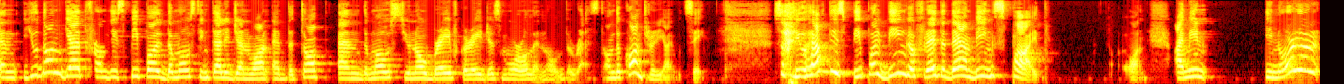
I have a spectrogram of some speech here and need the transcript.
And you don't get from these people the most intelligent one at the top and the most, you know, brave, courageous, moral, and all the rest. On the contrary, I would say. So you have these people being afraid that they are being spied on. I mean, in order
